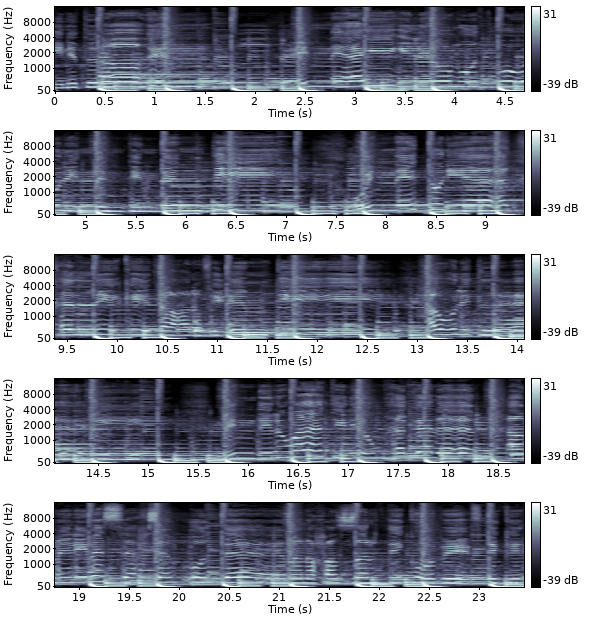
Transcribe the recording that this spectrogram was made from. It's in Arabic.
نيجي نتراهن إن هيجي اليوم وتقول إن أنت ندمتي وإن الدنيا هتخليكي تعرفي قيمتي. حاولي تلاقي من دلوقتي ليومها كلام اعملي بس حساب قدام أنا حذرتك وبفتكر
